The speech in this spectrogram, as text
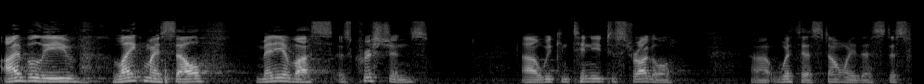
I believe, like myself, many of us as Christians, uh, we continue to struggle uh, with this, don't we? This, this,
